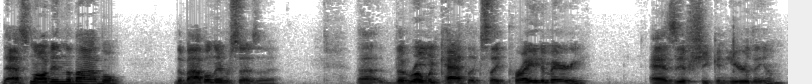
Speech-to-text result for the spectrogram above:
That's not in the Bible. The Bible never says that. Uh, the Roman Catholics they pray to Mary as if she can hear them.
